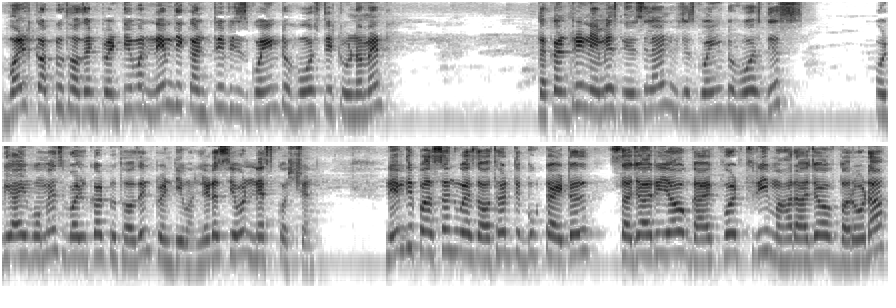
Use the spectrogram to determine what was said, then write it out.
World Cup 2021. Name the country which is going to host the tournament. The country name is New Zealand, which is going to host this ODI Women's World Cup 2021. Let us see our next question. Name the person who has authored the book titled Sayajirao Gaikwad 3 Maharaja of Baroda.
